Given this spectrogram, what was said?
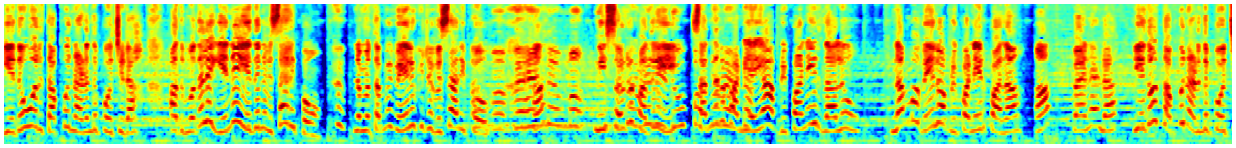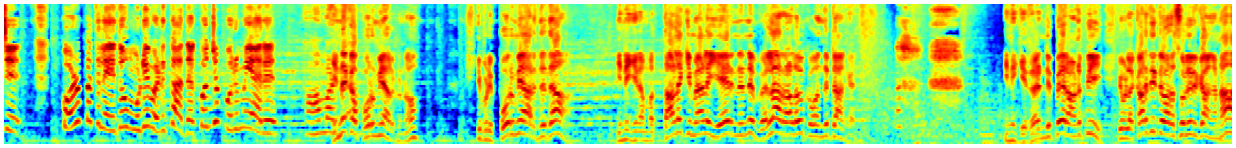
ஏதோ ஒரு தப்பு நடந்து போச்சுடா. அது முதல்ல என்ன ஏதுன்னு விசாரிப்போம். நம்ம தம்பி வேலுக்கிட்ட விசாரிப்போம். ஆ? நீ சொல்ற மாதிரி சந்தன பாண்டியா அப்படி பண்ணியிருந்தாலும் நம்ம வேலு அப்படி பண்ணிருப்பானா ஆ? வேணாம்டா ஏதோ தப்பு நடந்து போச்சு. குழப்பத்துல ஏதோ முடிவு எடுக்காத கொஞ்சம் பொறுமையா இரு. ஆமா என்னக்கா பொறுமையா இருக்கணும்? இப்படி பொறுமையா இருந்ததா? இன்னைக்கு நம்ம தலைக்கு மேல ஏறி நின்னு வெள்ளாற அளவுக்கு வந்துட்டாங்க. இன்னைக்கு ரெண்டு பேர் அனுப்பி இவளை கடத்திட்டு வர சொல்லிருக்காங்கன்னா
